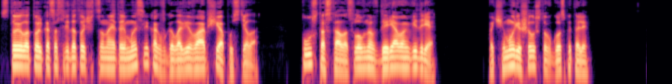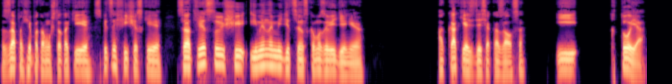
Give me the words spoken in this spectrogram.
Стоило только сосредоточиться на этой мысли, как в голове вообще опустело. Пусто стало, словно в дырявом ведре. Почему решил, что в госпитале? Запахи потому что такие, специфические, соответствующие именно медицинскому заведению. А как я здесь оказался? И кто я?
